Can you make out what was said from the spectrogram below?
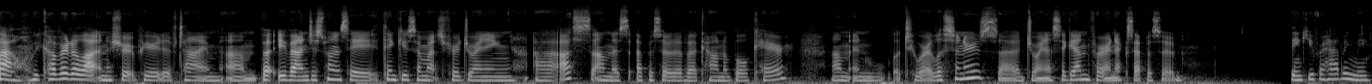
Wow, we covered a lot in a short period of time. Um, but Yvonne, just want to say thank you so much for joining uh, us on this episode of Accountable Care. Um, and to our listeners, uh, join us again for our next episode. Thank you for having me.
